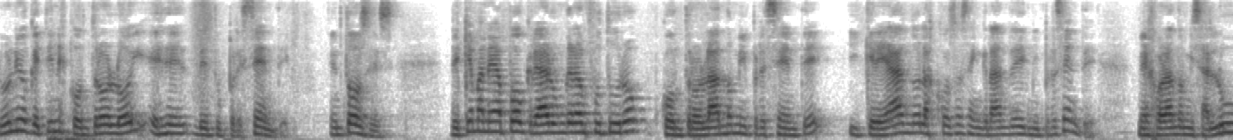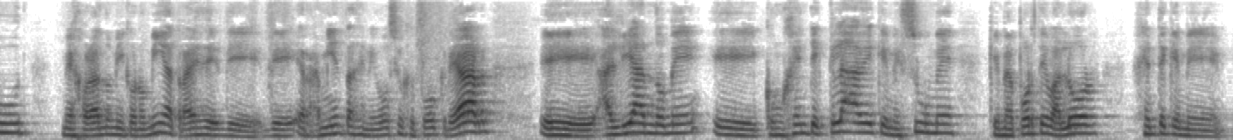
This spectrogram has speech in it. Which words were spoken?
Lo único que tienes control hoy es de, tu presente. Entonces, ¿de qué manera puedo crear un gran futuro? Controlando mi presente y creando las cosas en grande en mi presente. Mejorando mi salud, mejorando mi economía a través de, herramientas de negocio que puedo crear, eh, aliándome eh, con gente clave que me sume que me aporte valor, gente que me,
